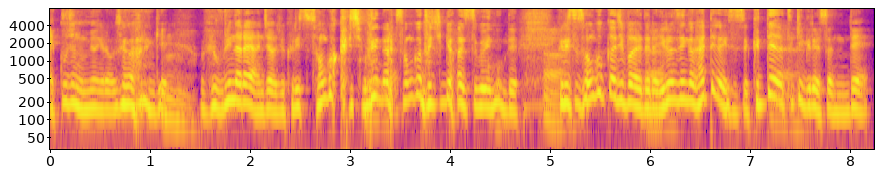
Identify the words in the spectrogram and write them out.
애꿎은 운명이라고 생각하는 게왜 음. 우리나라에 앉아가지고 그리스 선거까지 우리나라 선거도 신경 안 쓰고 있는데 어. 그리스 선거까지 봐야 되나 네. 이런 생각 할 때가 있었어요. 그때 네. 특히 그랬었는데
